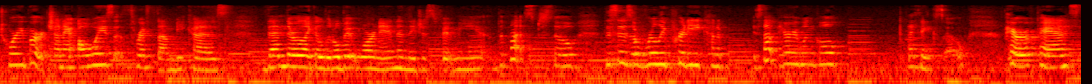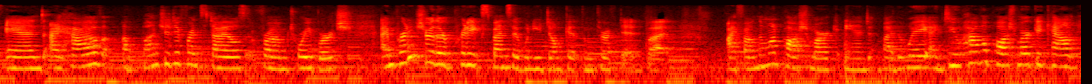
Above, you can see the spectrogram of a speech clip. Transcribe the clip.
Tory Burch, and I always thrift them because then they're like a little bit worn in and they just fit me the best. So this is a really pretty kind of, is that periwinkle? I think so, pair of pants and I have a bunch of different styles from Tory Burch. I'm pretty sure they're pretty expensive when you don't get them thrifted, but I found them on Poshmark and by the way I do have a Poshmark account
